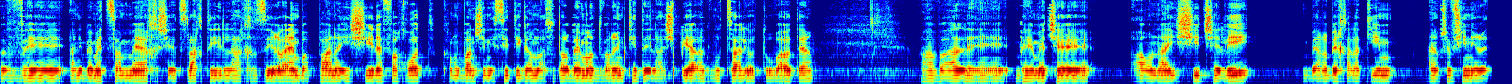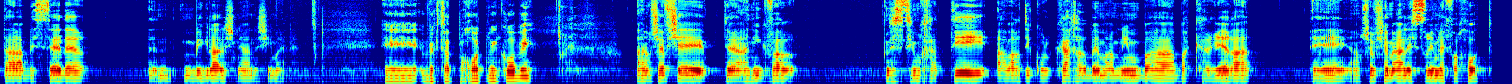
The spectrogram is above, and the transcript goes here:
ואני באמת שמח שהצלחתי להחזיר להם בפן האישי לפחות, כמובן שניסיתי גם לעשות הרבה מאוד דברים כדי להשפיע על הקבוצה להיות טובה יותר, אבל אה, באמת שהעונה האישית שלי, בהרבה חלקים, אני חושב שהיא נראתה בסדר, בגלל שני האנשים האלה. אה, וקצת פחות מקובי? אני חושב ש... תראה, אני כבר, לשמחתי, עברתי כל כך הרבה מאמנים בקריירה, אה, אני חושב שמעל 20 לפחות,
